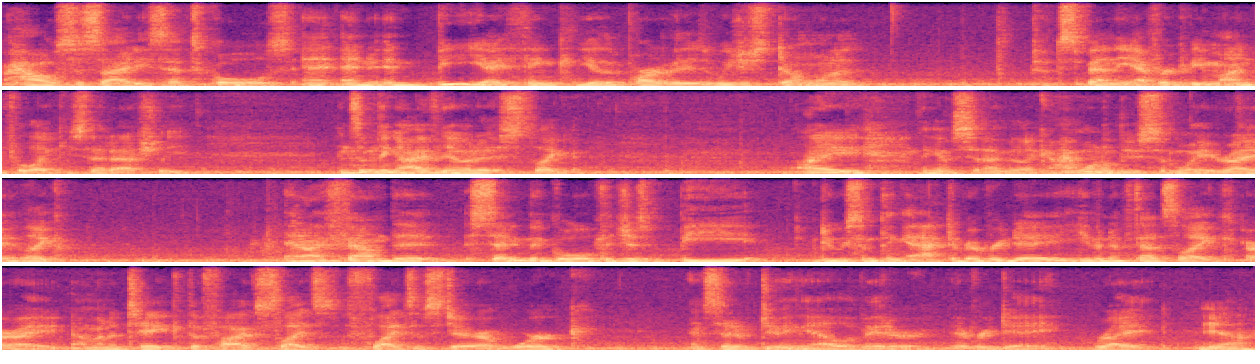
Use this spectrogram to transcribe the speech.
how society sets goals and, and and b i think the other part of it is we just don't want to spend the effort to be mindful like you said ashley and something i've noticed like i think said I'm like i want to lose some weight right like and i found that setting the goal to just be do something active every day even if that's like all right i'm going to take the five flights flights of stair at work instead of doing the elevator every day right Yeah.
